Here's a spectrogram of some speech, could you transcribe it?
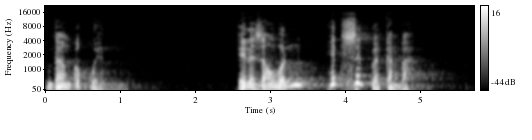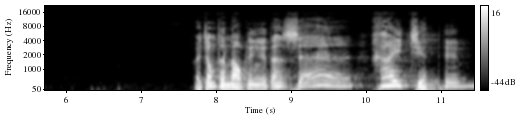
Chúng ta không có quyền. Đấy là giáo huấn hết sức và căn bản ở trong thần học thì người ta sẽ khai triển thêm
